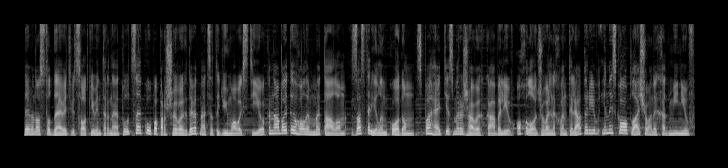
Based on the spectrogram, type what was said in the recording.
99% інтернету це купа паршивих 19-дюймових стійок, набитих голим металом, застарілим кодом, спагетті з мережевих кабелів, охолоджувальних вентиляторів і низькооплачуваних адмінів.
